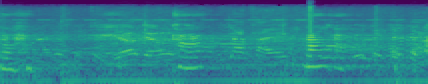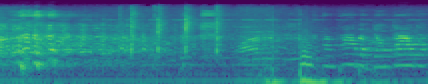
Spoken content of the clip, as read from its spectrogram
จ้ะค่ะได้ค่ะ ทำท่าแบบยองก้าวเนี่ย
